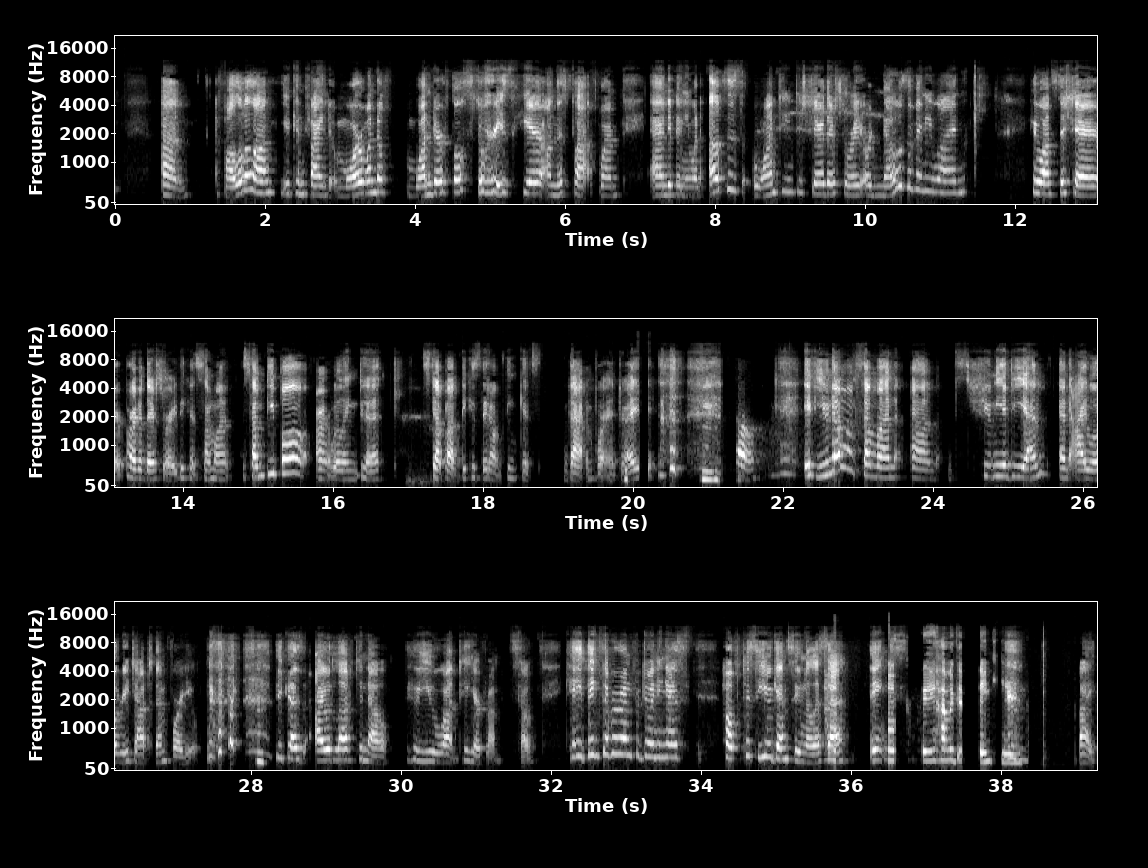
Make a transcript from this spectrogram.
Um, follow along. You can find more wonderful wonderful stories here on this platform. And if anyone else is wanting to share their story or knows of anyone who wants to share part of their story because someone some people aren't willing to step up because they don't think it's that important, right? Mm. so if you know of someone, um, shoot me a DM and I will reach out to them for you mm. because I would love to know who you want to hear from. So, okay, thanks everyone for joining us. Hope to see you again soon, Alyssa. Thanks. Have a good thank you. Bye.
